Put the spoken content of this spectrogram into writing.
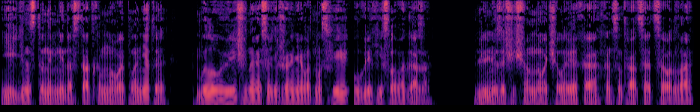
Единственным недостатком новой планеты было увеличенное содержание в атмосфере углекислого газа. Для незащищенного человека концентрация СО2,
